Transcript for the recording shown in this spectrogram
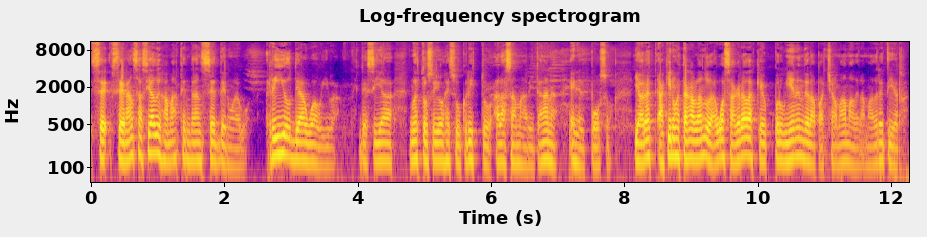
serán saciados y jamás tendrán sed de nuevo. Ríos de agua viva, decía nuestro Señor Jesucristo a la samaritana en el pozo. Y ahora aquí nos están hablando de aguas sagradas que provienen de la Pachamama, de la Madre Tierra.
